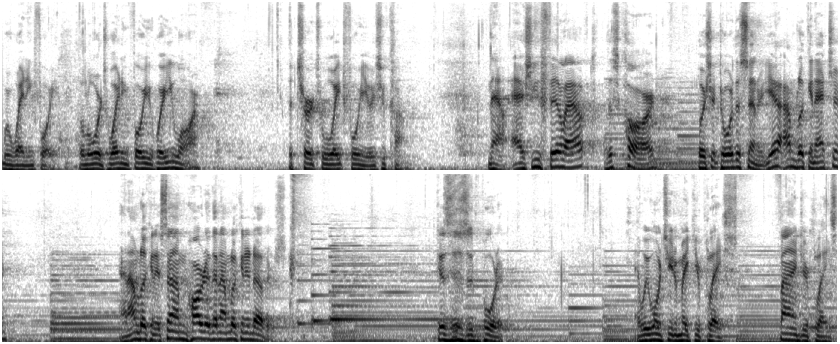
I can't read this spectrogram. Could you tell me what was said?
We're waiting for you. The Lord's waiting for you where you are. The church will wait for you as you come. Now, as you fill out this card, push it toward the center. Yeah, I'm looking at you. And I'm looking at some harder than I'm looking at others. Because this is important. And we want you to make your place. Find your place.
